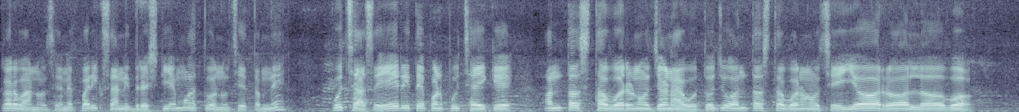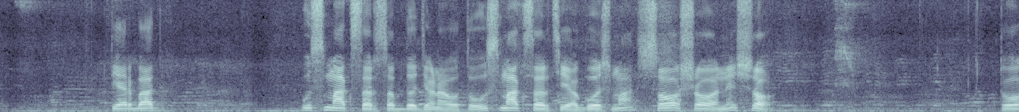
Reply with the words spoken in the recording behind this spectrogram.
કરવાનો છે અને પરીક્ષાની દ્રષ્ટિએ મહત્ત્વનું છે તમને પૂછાશે. એ રીતે પણ પૂછાય કે અંતસ્થ વર્ણો જણાવો. તો જો અંતસ્થ વર્ણો છે, ય, ર, લ, વ, ત્યારબાદ ઉષ્માક્ષર શબ્દ જણાવો. તો ઉષ્માક્ષર છે અઘોષમાં સ, શ અને શ. તો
